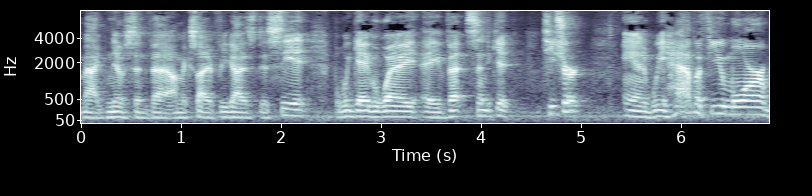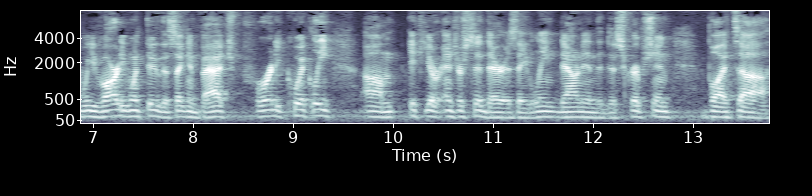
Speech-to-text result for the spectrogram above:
magnificent Vette. I'm excited for you guys to see it. But we gave away a Vette Syndicate t-shirt and we have a few more. We've already went through the second batch pretty quickly. Um, if you're interested, there is a link down in the description. But uh,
